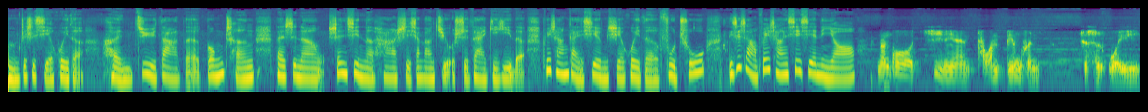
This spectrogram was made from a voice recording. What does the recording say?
嗯，这是协会的很巨大的工程，但是呢，深信呢，它是相当具有时代意义的。非常感谢我们协会的付出，理事长，非常谢谢你哦。能够纪念台湾兵魂，就是为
